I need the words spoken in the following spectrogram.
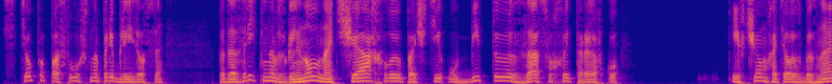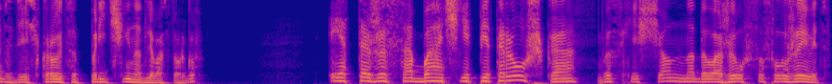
Степа послушно приблизился, подозрительно взглянул на чахлую, почти убитую засухой травку. И в чем, хотелось бы знать, здесь кроется причина для восторгов? «Это же собачья петрушка!» — восхищенно доложил сослуживец.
